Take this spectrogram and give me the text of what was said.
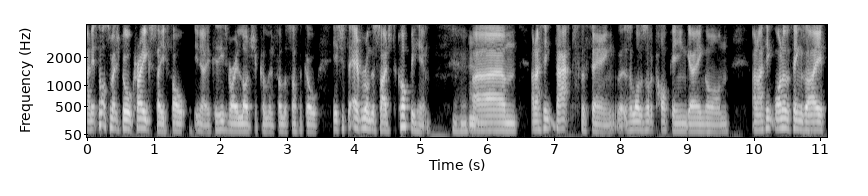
And it's not so much Bill Craig's say fault, you know, because he's very logical and philosophical. It's just that everyone decides to copy him. Mhm. Mm. Um, and I think that's the thing. There's a lot of sort of copying going on. And I think one of the things I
